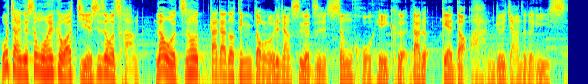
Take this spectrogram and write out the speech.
我讲一个生活黑客，我要解释这么长，那我之后大家都听懂了，我就讲四个字：生活黑客，大家就 get 到啊，你就讲这个意思。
